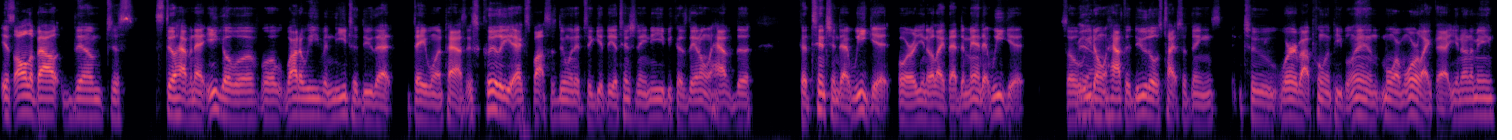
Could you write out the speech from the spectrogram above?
it's all about them just still having that ego of, well, why do we even need to do that day one pass? It's clearly Xbox is doing it to get the attention they need because they don't have the attention that we get, or you know, like that demand that we get. So we don't have to do those types of things to worry about pulling people in more and more like that. You know what I mean?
